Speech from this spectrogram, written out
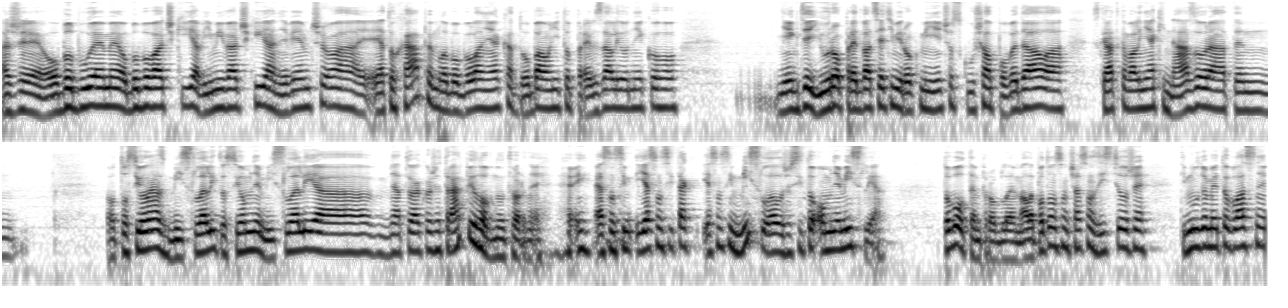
a že oblbujeme oblbovačky a vymývačky a neviem čo a ja to chápem, lebo bola nejaká doba, oni to prevzali od niekoho, niekde Juro pred 20 rokmi niečo skúšal, povedal a skrátka mali nejaký názor a ten No to si o nás mysleli, to si o mne mysleli a mňa to akože trápilo vnútorne. Hej? Ja, som si, ja, som si tak, ja som si myslel, že si to o mne myslia. To bol ten problém, ale potom som časom zistil, že tým ľuďom je to vlastne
